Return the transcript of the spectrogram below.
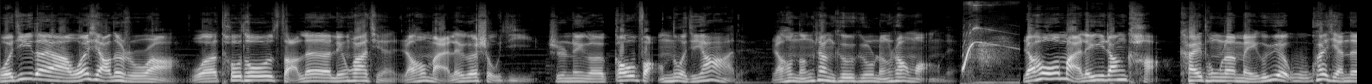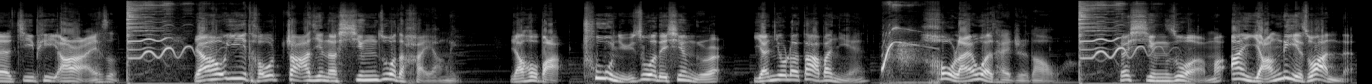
我记得呀，我小的时候啊，我偷偷攒了零花钱，然后买了个手机，是那个高仿诺基亚的，然后能上 QQ，能上网的。然后我买了一张卡，开通了每个月五块钱的 GPRS，然后一头扎进了星座的海洋里，然后把处女座的性格研究了大半年。后来我才知道啊，这星座妈按阳历算的，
